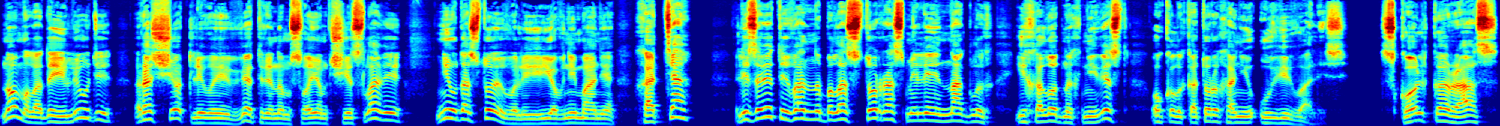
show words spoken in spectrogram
Но молодые люди, расчетливые в ветреном своем тщеславии, не удостоивали ее внимания, хотя Лизавета Ивановна была сто раз милее наглых и холодных невест, около которых они увивались. Сколько раз,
